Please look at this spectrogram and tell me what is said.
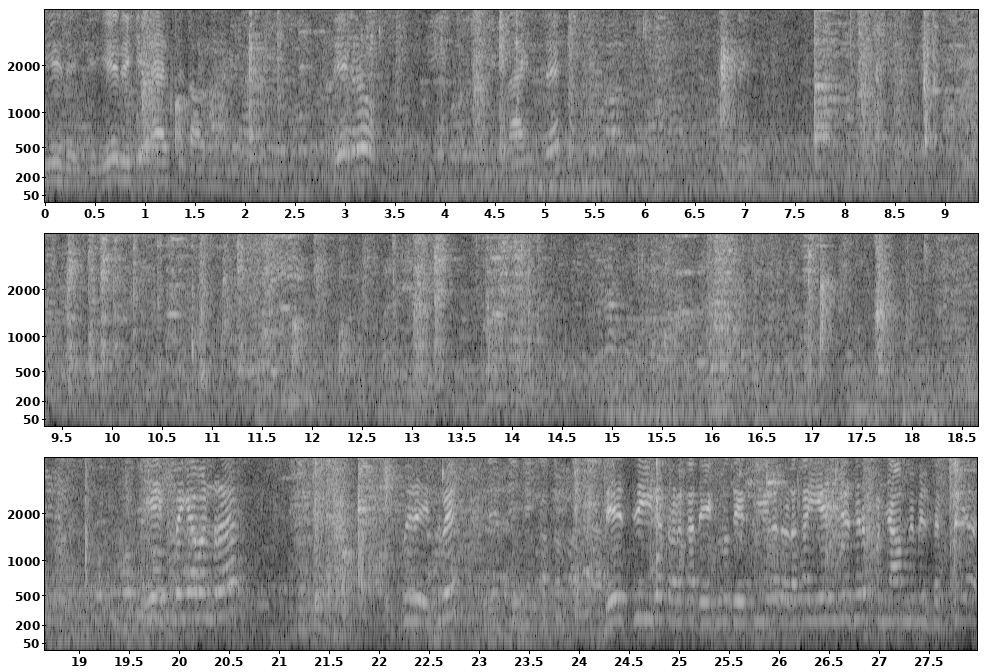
ये देखिए ये देखिए, ऐसे दाल। देख रहे हो? लाइन से देखिए ये इसमें क्या बन रहा है इसमें इसमें देसी घी का तड़का देसी घी का तड़का देख लो देसी का तड़का ये चीज़ें सिर्फ़ पंजाब में मिल सकती है।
